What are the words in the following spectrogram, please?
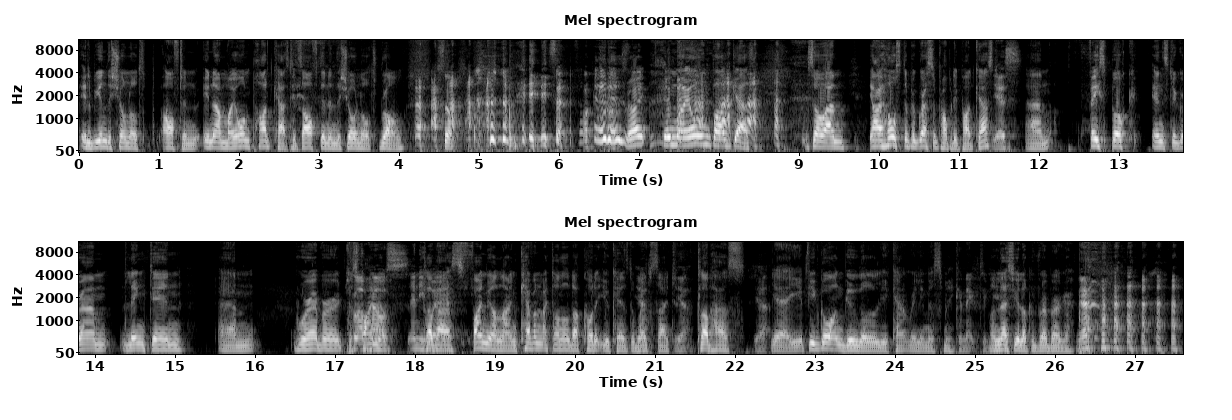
it'll be in the show notes often. In uh, my own podcast, it's often in the show notes wrong. So it is a it is right in my own podcast. So um, yeah, I host the Progressive Property Podcast. Yes. Um, Facebook, Instagram, LinkedIn, um, wherever. Just Clubhouse, find me, anywhere. Clubhouse. Find me online. KevinMcDonnell.co.uk is the website. yeah. Clubhouse. Yeah. Yeah. If you go on Google, you can't really miss me. Connect with you. Unless you're looking for a burger.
